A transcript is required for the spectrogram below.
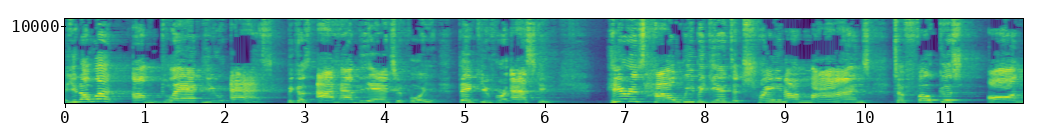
And you know what? I'm glad you asked because I have the answer for you. Thank you for asking. Here is how we begin to train our minds to focus on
